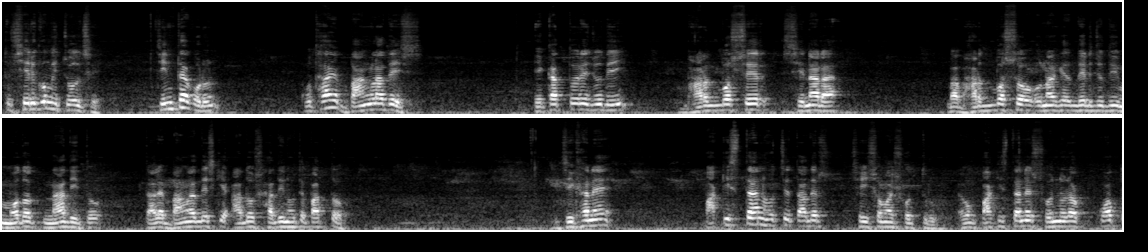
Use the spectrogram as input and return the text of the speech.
তো সেরকমই চলছে। চিন্তা করুন, কোথায় বাংলাদেশ একাত্তরে যদি ভারতবর্ষের সেনারা বা ভারতবর্ষ ওনাদের যদি মদত না দিত, তাহলে বাংলাদেশ কি আদৌ স্বাধীন হতে পারত? যেখানে পাকিস্তান হচ্ছে তাদের সেই সময় শত্রু এবং পাকিস্তানের সৈন্যরা কত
